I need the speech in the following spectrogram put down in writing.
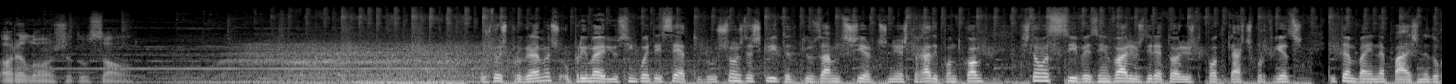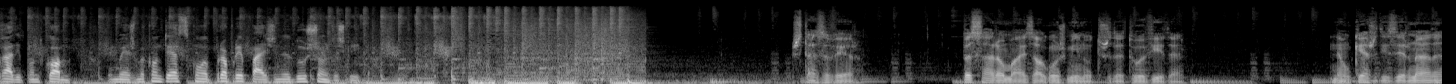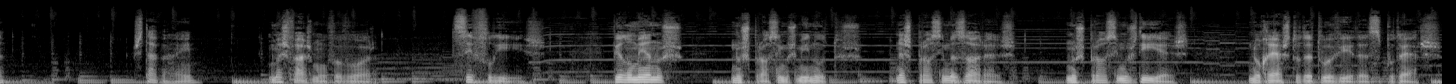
ora longe do sol. Os dois programas, o primeiro e o 57 dos Sons da Escrita de que usámos excertos neste rádio.com, estão acessíveis em vários diretórios de podcasts portugueses e também na página do rádio.com. O mesmo acontece com a própria página dos Sons da Escrita. Estás a ver? Passaram mais alguns minutos da tua vida. Não queres dizer nada? Está bem, mas faz-me um favor. Ser feliz. Pelo menos nos próximos minutos, nas próximas horas, nos próximos dias, no resto da tua vida, se puderes.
